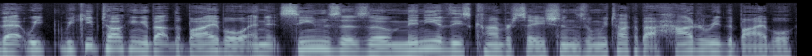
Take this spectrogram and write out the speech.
that we, we keep talking about the Bible, and it seems as though many of these conversations, when we talk about how to read the Bible,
